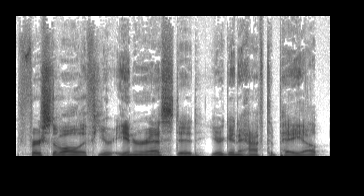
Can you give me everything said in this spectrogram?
first of all, if you're interested, you're gonna have to pay up.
